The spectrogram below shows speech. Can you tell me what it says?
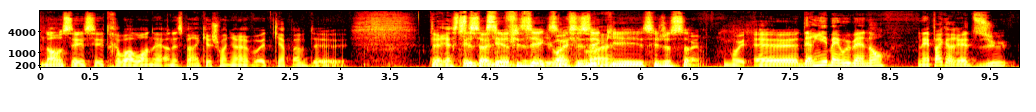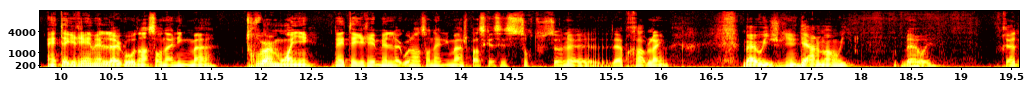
Non, c'est c'est très beau à voir en, en espérant que Chouanière va être capable de, de rester C'est solide. c'est physique, c'est Ouais, physique, et c'est juste ça. Ouais. Euh, dernier, ben oui, ben non. L'Impact aurait dû intégrer Emile Legault dans son alignement. Trouver un moyen d'intégrer Emile Legault dans son alignement. Je pense que c'est surtout ça le, le problème. Ben oui, Julien? idéalement oui. Ben oui. Fred?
